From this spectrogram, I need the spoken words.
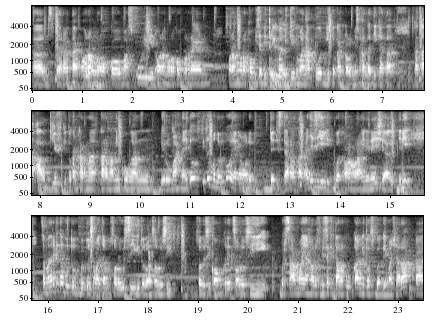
Um, stereotip orang rokok maskulin, orang rokok keren, orang ngerokok bisa diterima Iya. di geng mana pun gitu kan. Kalau misalkan tadi kata kata Algif gitu kan karena karena lingkungan di rumahnya itu itu menurutku ya emang udah jadi stereotip aja sih buat orang-orang Indonesia gitu. Jadi sebenarnya kita butuh butuh semacam solusi gitu loh, solusi solusi konkret, solusi bersama yang harus bisa kita lakukan gitu sebagai masyarakat,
